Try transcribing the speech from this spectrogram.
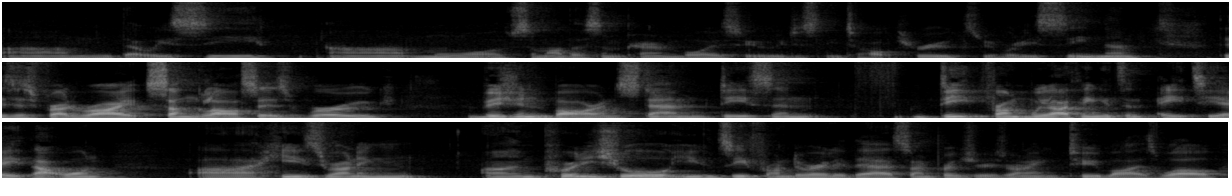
um, that we see. Uh, more of some other St. Piran boys who we just need to hop through because we've already seen them. This is Fred Wright, sunglasses, Rogue, vision bar and stem, decent deep front wheel. I think it's an 88, that one. Uh, he's running, I'm pretty sure you can see front derailleur there, so I'm pretty sure he's running two by as well,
